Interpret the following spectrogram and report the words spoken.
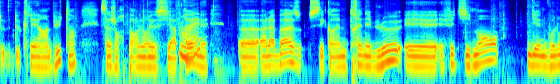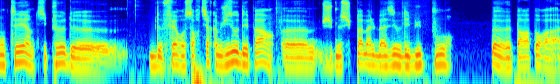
de, de, créer un but. Hein. Ça, j'en reparlerai aussi après. Mais à la base, c'est quand même très nébuleux. Et effectivement, il y a une volonté un petit peu de, de faire ressortir. Comme je disais au départ, je me suis pas mal basé au début pour euh, par rapport à,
